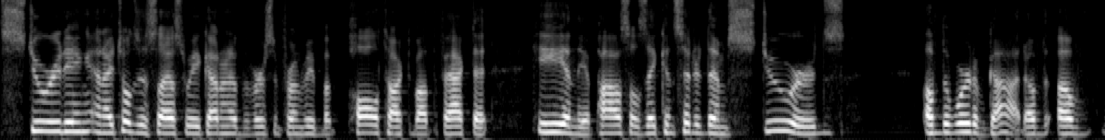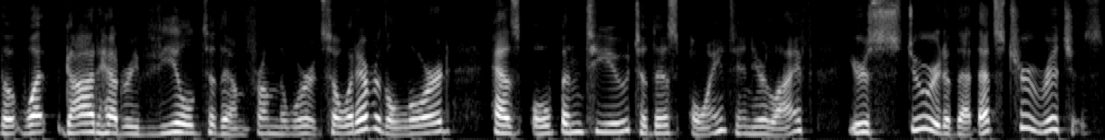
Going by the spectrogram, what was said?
stewarding. And I told you this last week, I don't have the verse in front of me, but Paul talked about the fact that he and the apostles, they considered them stewards of the Word of God, of, of the, what God had revealed to them from the Word. So, whatever the Lord has opened to you to this point in your life, you're steward of that. That's true riches.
